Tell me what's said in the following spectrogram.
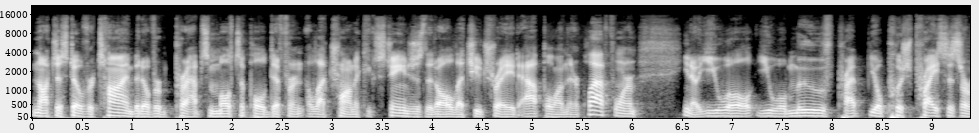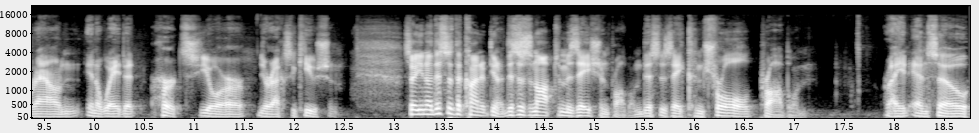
not just over time, but over perhaps multiple different electronic exchanges that all let you trade Apple on their platform, you know, you will you will move, you'll push prices around in a way that hurts your your execution. So you know, this is the kind of you know, this is an optimization problem. This is a control problem, right? And so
